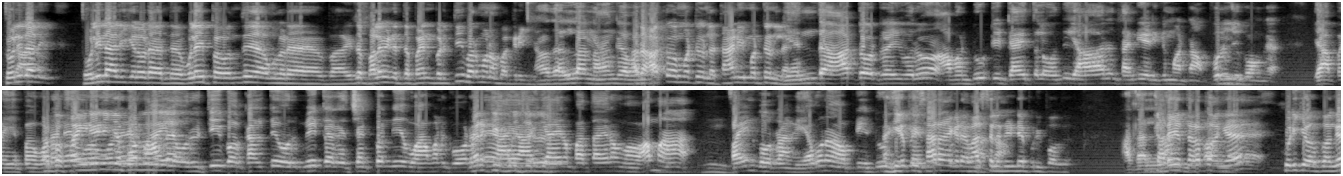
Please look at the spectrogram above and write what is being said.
தொழிலாளி தொழிலாளிகளோட அந்த உழைப்பை வந்து அவங்களோட இதை பலவீனத்தை பயன்படுத்தி வருமானம் பாக்குறீங்க அதெல்லாம் நாங்க அது ஆட்டோ மட்டும் இல்ல தானி மட்டும் இல்ல எந்த ஆட்டோ டிரைவரும் அவன் டியூட்டி டயத்துல வந்து யாரும் தண்ணி அடிக்க மாட்டான் புரிஞ்சுக்கோங்க யா, அப்ப இப்ப உடனே ஒரு டீ கழட்டி ஒரு மீட்டரை செக் பண்ணி அவனுக்கு உடனே. ஐயாயிரம் பத்தாயிரம் ஆமா. ஃபைன் போடுறாங்க எவனும் அப்படி சாராய கடை மாட்டான். நின்றே பிடிப்பாங்க அதெல்லாம் கடையை திறப்பாங்க. குடிக்க வைப்பாங்க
